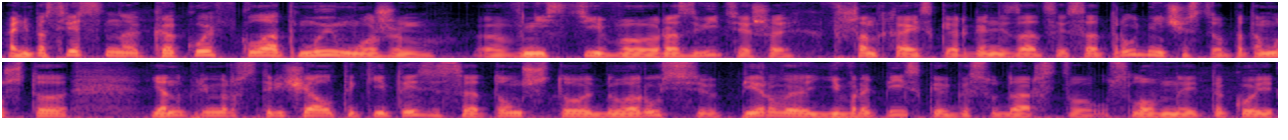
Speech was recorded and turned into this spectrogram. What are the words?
А непосредственно какой вклад мы можем э, внести в развитие в Шанхайской организации сотрудничества? Потому что я, например, встречал такие тезисы о том, что Беларусь первое европейское государство, условный такой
